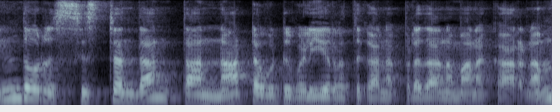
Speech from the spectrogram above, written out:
இந்த ஒரு சிஸ்டம் தான் தான் நாட்டை விட்டு வெளியேறதுக்கான பிரதானமான காரணம்.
